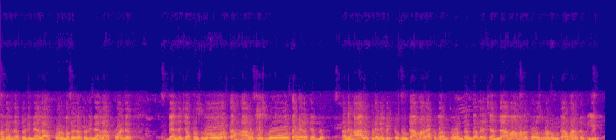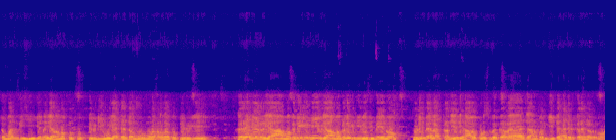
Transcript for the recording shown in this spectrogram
ಮಗನ್ನ ತೊಡಿ ಮೇಲೆ ಹಾಕೊಂಡು ಮಗಳನ್ನ ತೊಡಿ ಮೇಲೆ ಹಾಕೊಂಡು ಬೆನ್ನ ಚಪ್ಪಸ್ಕೋತ ಹಾಲು ಕುಡಿಸ್ಕೋತ ಹೇಳ್ತಿದ್ಲು. ಅದು ಹಾಲು ಕುಡಿದು ಬಿಟ್ಟು ಊಟ ಮಾಡಾಕ ಬಂತು ಅಂತಂತಂದ್ರೆ ಚಂದಾಮಾಮನ ತೋರಿಸ್ಕೊಂಡು ಊಟ ಮಾಡ್ತತಿ ಎಷ್ಟು ಮಂದಿ ಈಗಿನ ಹೆಣ್ಮಕ್ಳು ಕೊಡ್ತೀರಿ ನೀವು ಎಡ್ಡೆಡ್ಡ ಮೂರ್ ಮೂರ್ ಹಡದ ಕೂತಿರಿ. ಕರೆ ಹೇಳ್ರಿ, ಯಾ ಮಗನಿಗೆ ನೀವು, ಯಾ ಮಗಳಿಗೆ ನೀವು ಎದಿಮೆ ಏನು? ತೊಡಿ ಮೇಲೆ ಹಾಕೊಂಡು ಎದಿ ಹಾಲು ಕುಡಿಸ್ಬೇಕಾರ ಜಾನಪದ ಗೀತೆ ಹಾಡಿರ್ತಾರೆ ಹೇಳ್ರಿ ನೋಡ.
